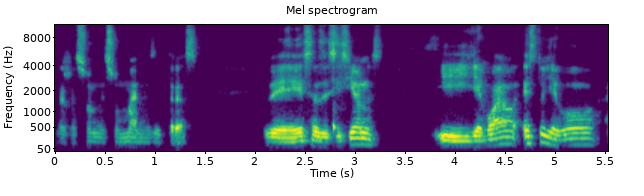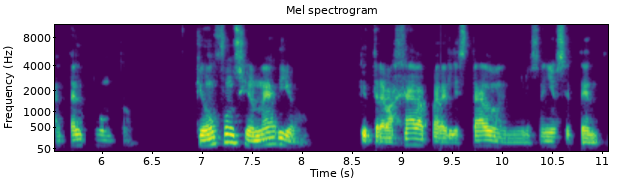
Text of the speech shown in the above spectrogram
las razones humanas detrás de esas decisiones. Y llegó a, esto llegó a tal punto que un funcionario que trabajaba para el Estado en los años 70,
